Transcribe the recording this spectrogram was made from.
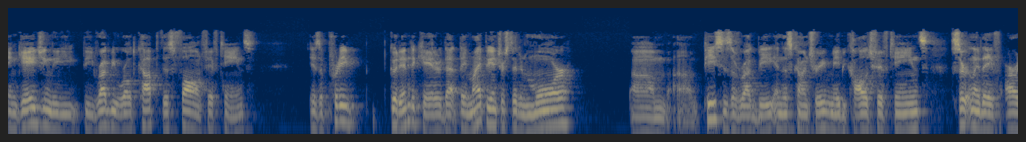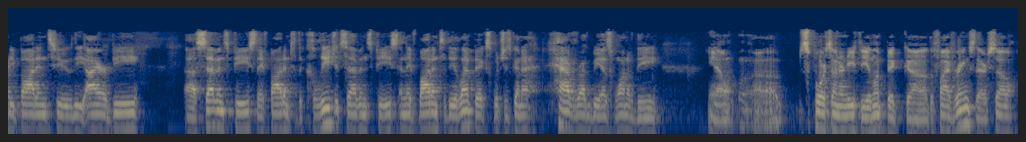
engaging the, the Rugby World Cup this fall in 15s is a pretty good indicator that they might be interested in more um, um, pieces of rugby in this country, maybe college 15s. Certainly, they've already bought into the IRB uh, sevens piece, they've bought into the collegiate sevens piece, and they've bought into the Olympics, which is going to have rugby as one of the you know, uh, sports underneath the Olympic, uh, the five rings there. So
